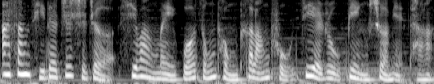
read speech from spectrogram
阿桑奇的支持者希望美国总统特朗普介入并赦免他。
